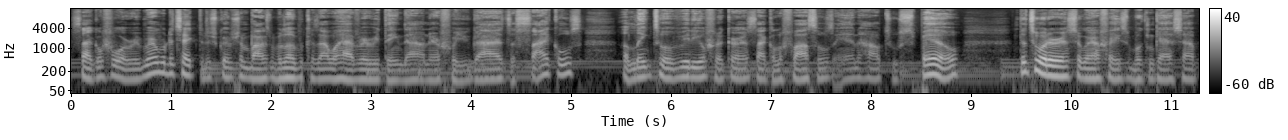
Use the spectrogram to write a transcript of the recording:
Cycle 4. Remember to check the description box below because I will have everything down there for you guys. The cycles, a link to a video for the current cycle of fossils, and how to spell the Twitter, Instagram, Facebook, and Cash App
